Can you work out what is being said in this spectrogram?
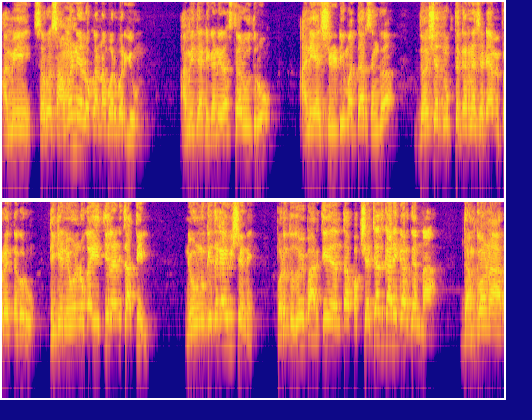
आम्ही सर्वसामान्य लोकांना बरोबर घेऊन आम्ही त्या ठिकाणी रस्त्यावर उतरू आणि या शिर्डी मतदारसंघ दहशत मुक्त करण्यासाठी आम्ही प्रयत्न करू. ठीक आहे निवडणुका येतील आणि जातील. निवडणुकीचा काही विषय नाही. परंतु तुम्ही भारतीय जनता पक्षाच्याच कार्यकर्त्यांना धमकावणार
